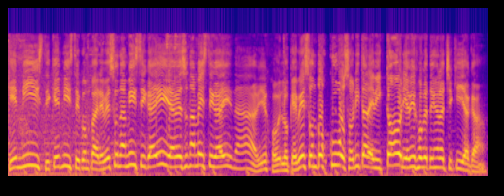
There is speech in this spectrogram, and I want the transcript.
Qué mística, qué mística, compadre. ¿Ves una mística ahí? ¿Ves una mística ahí? Nada, viejo. Lo que ves son dos cubos ahorita de victoria, viejo, que tenía la chiquilla acá.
